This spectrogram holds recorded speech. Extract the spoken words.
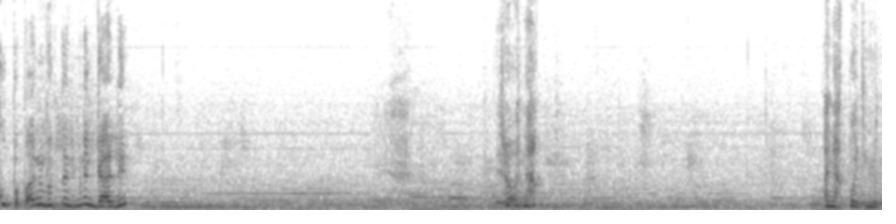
Kung paano magtanim ng galit. Pero anak, anak, pwedeng mag...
